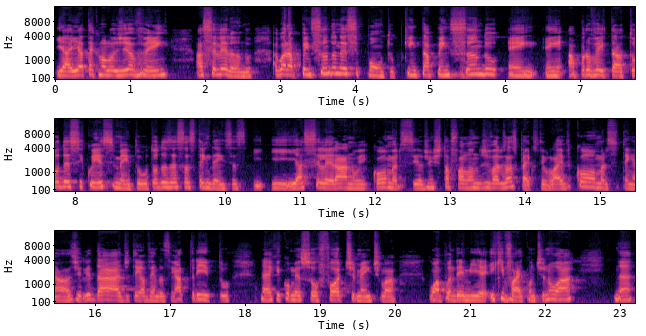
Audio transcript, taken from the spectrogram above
E aí a tecnologia vem acelerando. Agora, pensando nesse ponto, quem está pensando em, em, aproveitar todo esse conhecimento, todas essas tendências e, e acelerar no e-commerce, a gente está falando de vários aspectos. Tem o live commerce, tem a agilidade, tem a venda sem atrito, né, que começou fortemente lá com a pandemia e que vai continuar. Né?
